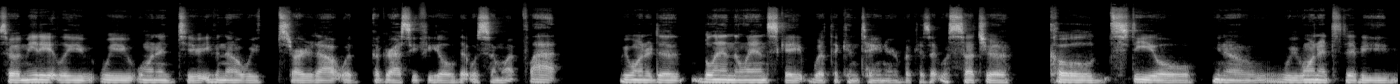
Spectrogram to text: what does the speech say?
So immediately we wanted to, even though we started out with a grassy field that was somewhat flat, we wanted to blend the landscape with the container because it was such a cold steel. You know, we wanted to be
